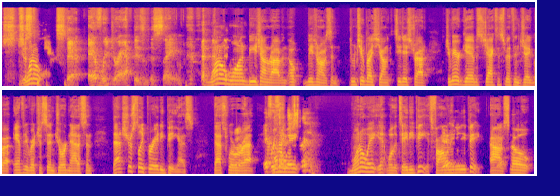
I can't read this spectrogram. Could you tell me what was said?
just one oh step. Every draft is the same. 101 Bijan Robinson. Oh, Bijan Robinson. Number two, Bryce Young, CJ Stroud. Jahmyr Gibbs, Jackson Smith-Njigba, Anthony Richardson, Jordan Addison. That's your sleeper ADP, guys. That's where we're at. Everything's the same. 108, yeah. Well, it's ADP. It's following yeah. ADP. Um, yeah. So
